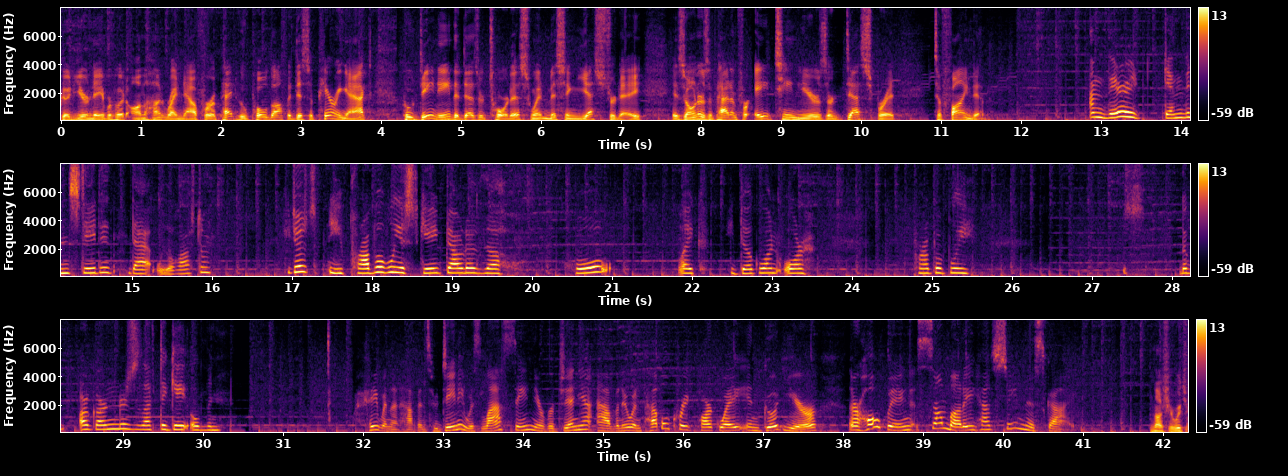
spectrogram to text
Goodyear neighborhood on the hunt right now for a pet who pulled off a disappearing act. Houdini, the desert tortoise, went missing yesterday. His owners have had him for 18 years, are desperate to find him. I'm very devastated that we lost him. He just, he probably escaped out of the hole, like he dug one, or probably the, our gardeners left the gate open. I hate when that happens. Houdini was last seen near Virginia Avenue and Pebble Creek Parkway in Goodyear. They're hoping somebody has seen this guy. I'm not sure which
